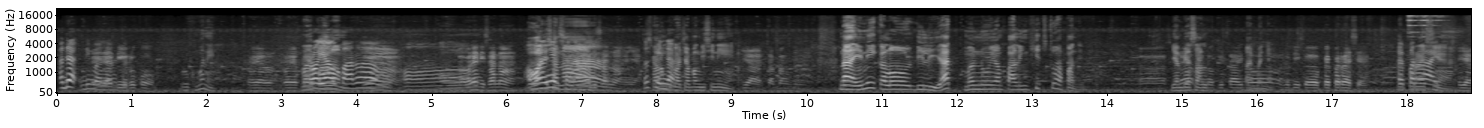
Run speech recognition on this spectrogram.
Ada di mana? Di? Ruko. lu ke mana ya? Royal Royal, Royal Royal Palem. Palem. Iya. Oh. Awalnya di sana. Awalnya di sana. Awalnya di sana ya. Terus Sekarang pindah. buka cabang di sini. Ya, cabang sini. Nah, ini kalau dilihat menu yang paling hits tuh apa nih? Eh, Yang biasa menu kita itu banyak. lebih ke pepper rice ya. Pepper rice-nya. Iya,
